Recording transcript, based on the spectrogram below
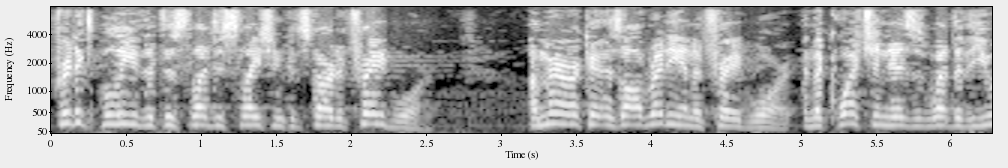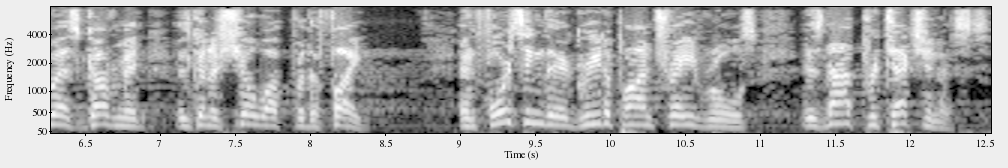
Critics believe that this legislation could start a trade war. America is already in a trade war, and the question is, is whether the U.S. government is going to show up for the fight. Enforcing the agreed upon trade rules is not protectionist.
